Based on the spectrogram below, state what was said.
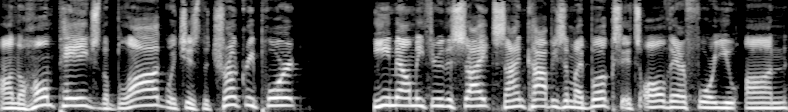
on the homepage, the blog, which is the Trunk Report. Email me through the site, sign copies of my books. It's all there for you on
